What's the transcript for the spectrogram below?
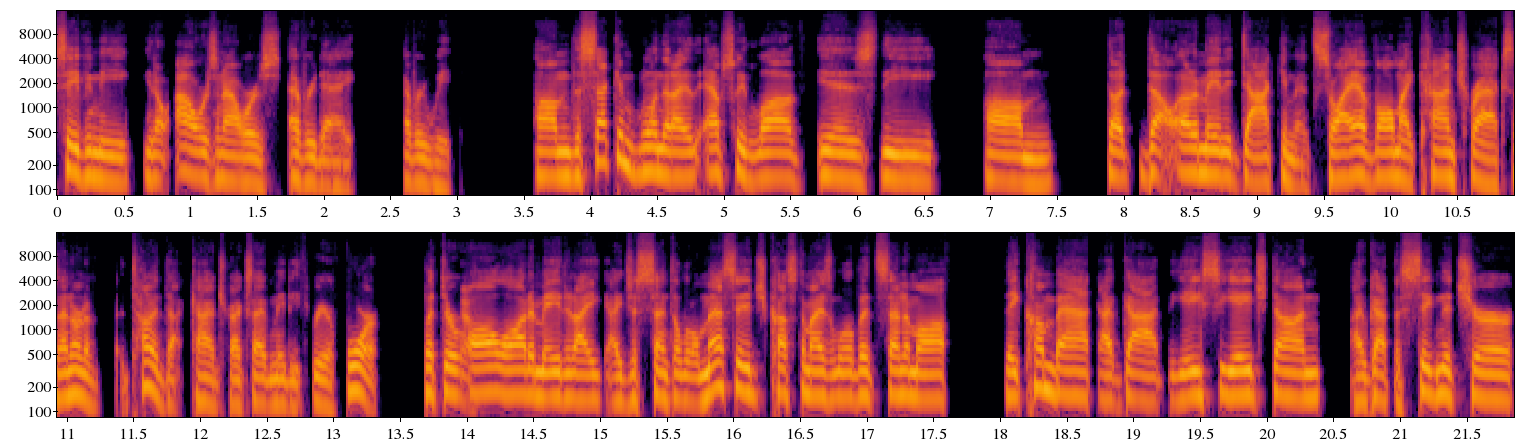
saving me, you know, hours and hours every day, every week. Um, the second one that I absolutely love is the um, the the automated documents. So I have all my contracts. I don't have a ton of do- contracts. I have maybe three or four, but they're yeah. all automated. I I just sent a little message, customize a little bit, send them off. They come back. I've got the ACH done. I've got the signature.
